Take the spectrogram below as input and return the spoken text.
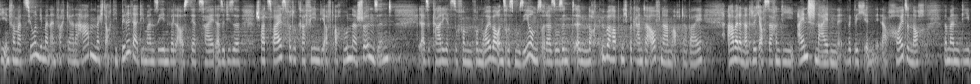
die Informationen, die man einfach gerne haben möchte, auch die Bilder, die man sehen will aus der Zeit, also diese Schwarz-Weiß-Fotografien, die oft auch wunderschön sind, also gerade jetzt so vom, vom Neubau unseres Museums oder so sind ähm, noch überhaupt nicht bekannte Aufnahmen auch dabei. Aber dann natürlich auch Sachen, die einschneiden, wirklich in, auch heute noch, wenn man die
